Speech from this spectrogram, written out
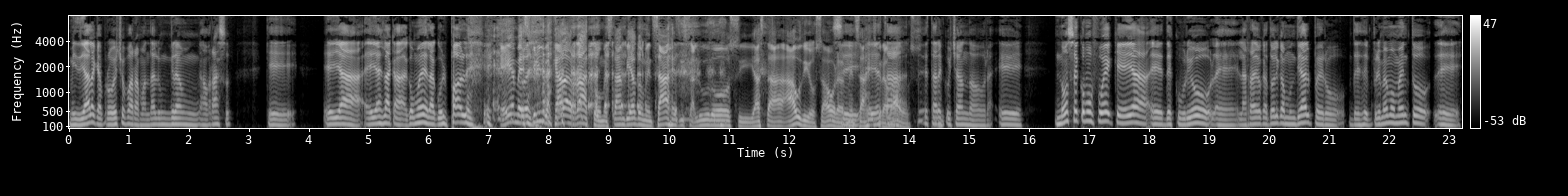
mi diala, que aprovecho para mandarle un gran abrazo, que ella, ella es la, ¿cómo es? La culpable. Ella me escribe cada rato, me está enviando mensajes y saludos y hasta audios ahora, Sí, mensajes ella está- grabados. debe estar escuchando ahora. Eh, no sé cómo fue que ella eh, descubrió eh, la Radio Católica Mundial, pero desde el primer momento eh,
